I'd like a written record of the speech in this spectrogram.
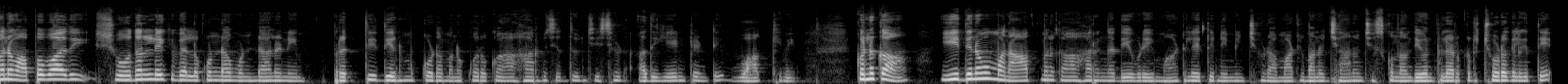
మనం అపవాది శోధనలోకి వెళ్ళకుండా ఉండాలని ప్రతి దినం కూడా మన కొరకు ఆహారం సిద్ధం చేశాడు. అది ఏంటంటే వాక్యమే. కనుక ఈ దినం మన ఆత్మలకు ఆహారంగా దేవుడు ఏ మాటలైతే నియమించాడు. ఆ మాటలు మనం ధ్యానం చేసుకుందాం. దేవుని పిల్లలు ఒకరు చూడగలిగితే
